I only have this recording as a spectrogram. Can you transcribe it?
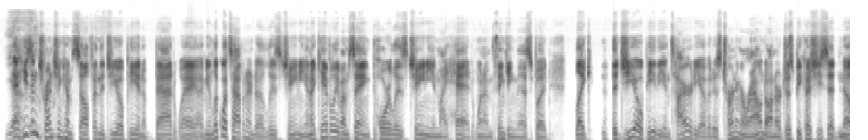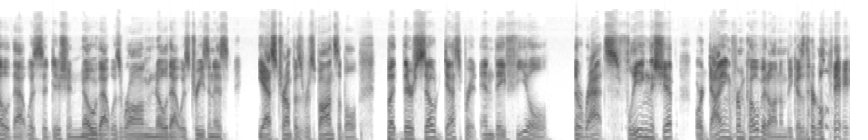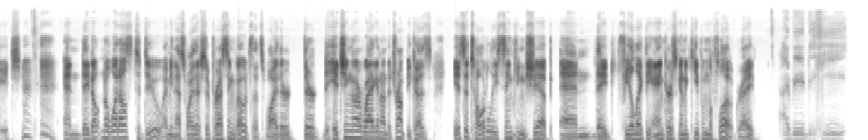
yeah, yeah, he's entrenching himself in the GOP in a bad way. I mean, look what's happening to Liz Cheney. And I can't believe I'm saying poor Liz Cheney in my head when I'm thinking this, but like the GOP, the entirety of it is turning around on her just because she said, no, that was sedition. No, that was wrong. No, that was treasonous. Yes, Trump is responsible. But they're so desperate and they feel the rats fleeing the ship or dying from COVID on them because they're old age, and they don't know what else to do. I mean, that's why they're suppressing votes. That's why they're they're hitching our wagon onto Trump because it's a totally sinking ship, and they feel like the anchor is going to keep them afloat, right? I mean, he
